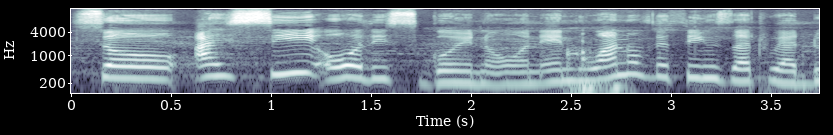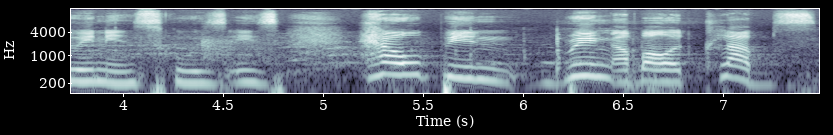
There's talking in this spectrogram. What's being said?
So I see all this going on, and one of the things that we are doing in schools is helping bring about clubs.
